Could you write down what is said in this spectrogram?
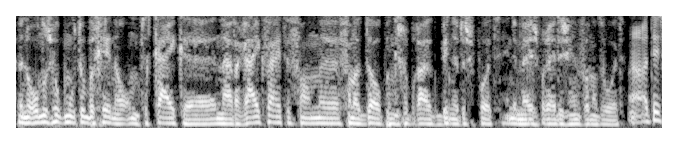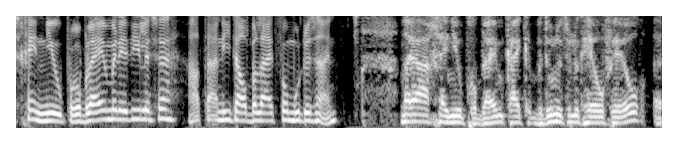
een onderzoek moeten beginnen om te kijken naar de rijkwijde van, uh, van het dopinggebruik binnen de sport. In de meest brede zin van het woord. Nou, het is geen nieuw probleem, meneer Dielissen. Had daar niet al beleid voor moeten zijn? Nou ja, geen nieuw probleem. Kijk, we doen natuurlijk heel veel. Uh,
